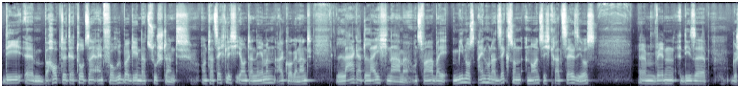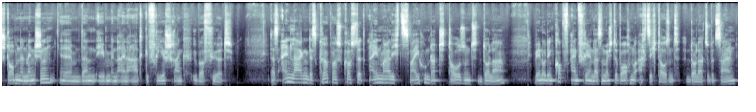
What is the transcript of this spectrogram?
die ähm, behauptet, der Tod sei ein vorübergehender Zustand. Und tatsächlich ihr Unternehmen, Alcor genannt, lagert Leichname. Und zwar bei minus 196 Grad Celsius ähm, werden diese gestorbenen Menschen ähm, dann eben in eine Art Gefrierschrank überführt. Das Einlagen des Körpers kostet einmalig 200.000 Dollar. Wer nur den Kopf einfrieren lassen möchte, braucht nur 80.000 Dollar zu bezahlen.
